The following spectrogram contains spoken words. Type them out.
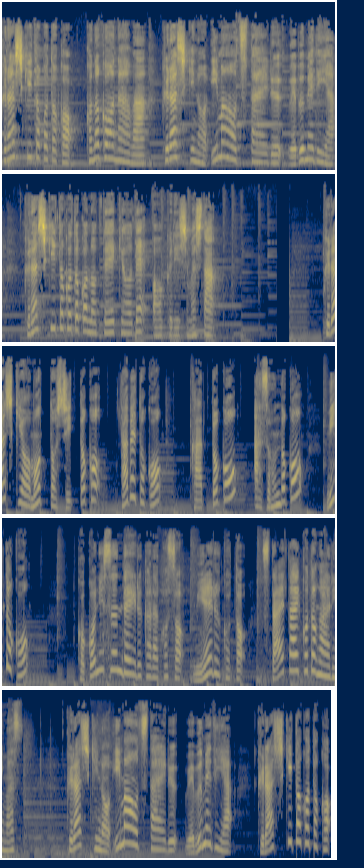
倉敷とことここのコーナーは倉敷の今を伝えるウェブメディア倉敷とことこの提供でお送りしました倉敷をもっと知っとこ食べとこ買っとこ遊んどこ見とこ。ここに住んでいるからこそ見えること伝えたいことがあります。倉敷の今を伝えるウェブメディア倉敷とことこ。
